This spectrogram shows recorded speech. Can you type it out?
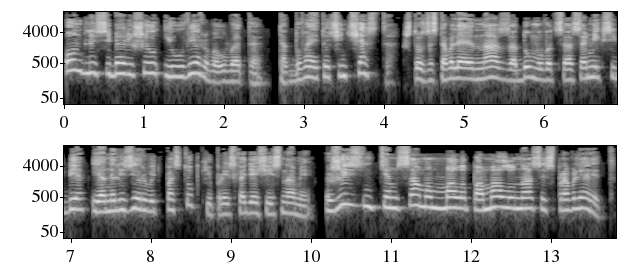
Он для себя решил и уверовал в это. Так бывает очень часто, что, заставляя нас задумываться о самих себе и анализировать поступки, происходящие с нами, жизнь тем самым мало-помалу нас исправляет.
